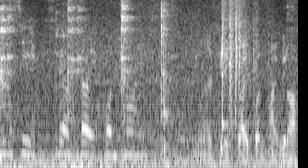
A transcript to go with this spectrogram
มาสิเลือกต่อยคนหน่อย เมื่ออาชีพจอยป่นหอยพี่น้อง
